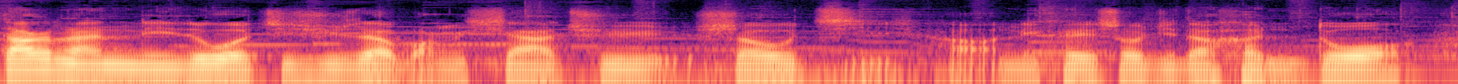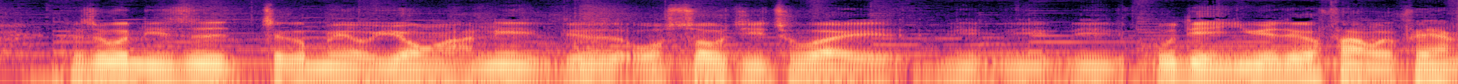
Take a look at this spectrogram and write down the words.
当然，你如果继续再往下去收集，好，你可以收集到很多。可是问题是，这个没有用啊！你就是我收集出来，你你你，古典音乐这个范围非常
